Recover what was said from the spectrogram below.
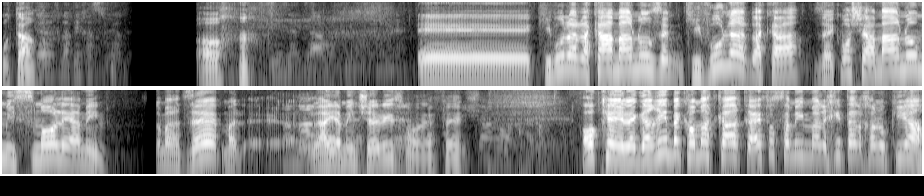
מותר. דרך להביא חסויות. או. אה, כיוון ההדלקה אמרנו, זה, כיוון ההדלקה זה כמו שאמרנו, משמאל לימין. זאת אומרת, זה אה, הימין שלי, שמאל, יפה. אוקיי, לגרים בקומת קרקע, איפה שמים, מניחים את החנוכיה?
